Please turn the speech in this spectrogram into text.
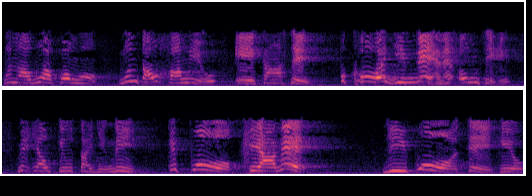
阮阿母啊讲哦，阮到行有下家世。不可以人安尼往前，要要求大人你一步徛马，二步坐轿，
